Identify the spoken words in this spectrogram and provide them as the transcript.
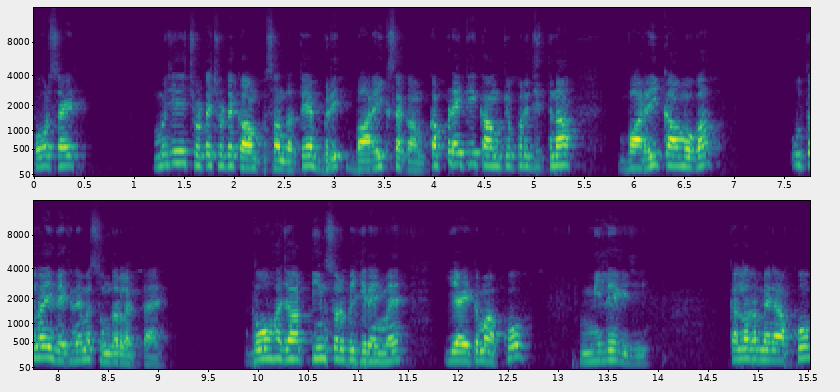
फोर साइड मुझे ये छोटे छोटे काम पसंद आते हैं बारीक सा काम। कपड़े के काम के ऊपर जितना बारीक काम होगा, उतना ही देखने में सुंदर लगता है। दो हज़ार तीन सौ रुपये की रेंज में ये आइटम आपको मिलेगी जी। कलर मैंने आपको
